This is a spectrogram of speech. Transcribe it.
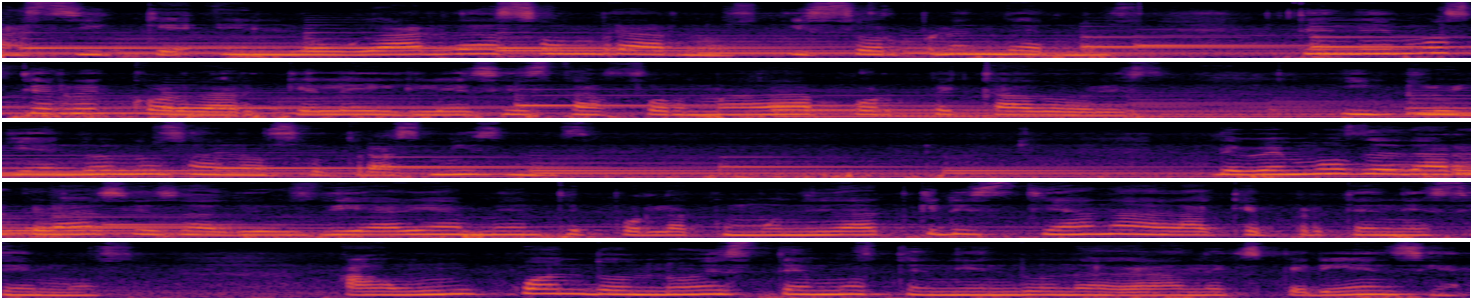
Así que en lugar de asombrarnos y sorprendernos, tenemos que recordar que la iglesia está formada por pecadores, incluyéndonos a nosotras mismas. Debemos de dar gracias a Dios diariamente por la comunidad cristiana a la que pertenecemos, aun cuando no estemos teniendo una gran experiencia.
